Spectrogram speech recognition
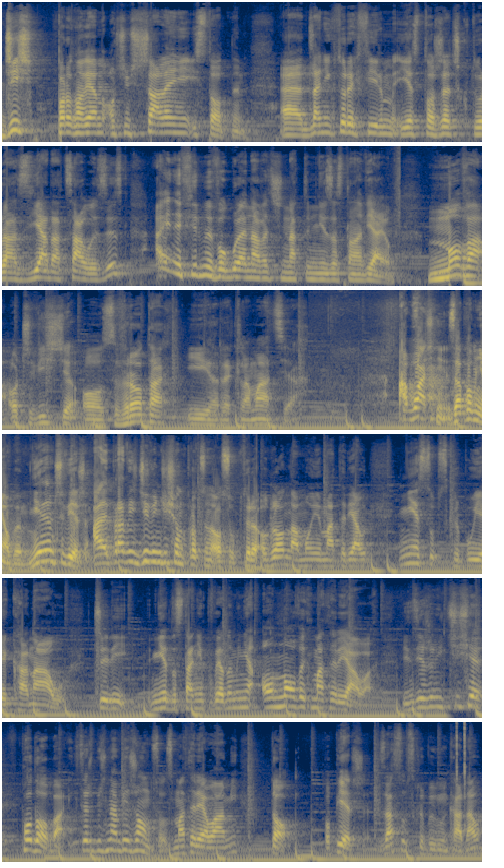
Dziś porozmawiamy o czymś szalenie istotnym. E, Dla niektórych firm jest to rzecz, która zjada cały zysk, a inne firmy w ogóle nawet się nad tym nie zastanawiają. Mowa oczywiście o zwrotach i reklamacjach. A właśnie, zapomniałbym. Nie wiem, czy wiesz, ale prawie 90% osób, które ogląda moje materiały, nie subskrybuje kanału, czyli nie dostanie powiadomienia o nowych materiałach. Więc jeżeli Ci się podoba i chcesz być na bieżąco z materiałami, to po pierwsze, zasubskrybuj mój kanał,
